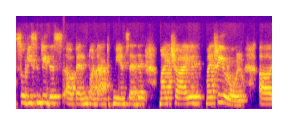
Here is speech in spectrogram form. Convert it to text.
so recently this uh, parent contacted me and said that my child, my three-year-old, uh,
